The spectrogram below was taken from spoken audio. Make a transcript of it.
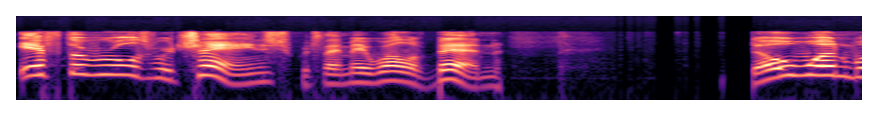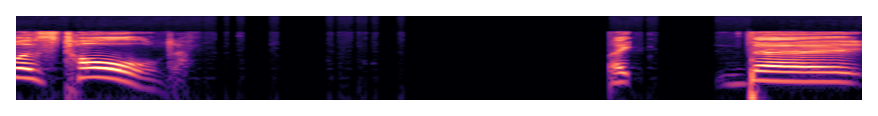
if the rules were changed, which they may well have been, no one was told. Like the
